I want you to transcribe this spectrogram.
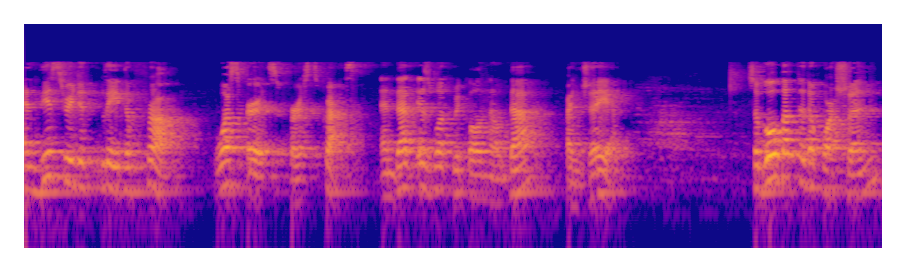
And this rigid plate of rock was Earth's first crust. And that is what we call now the Pangaea. So go back to the question,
